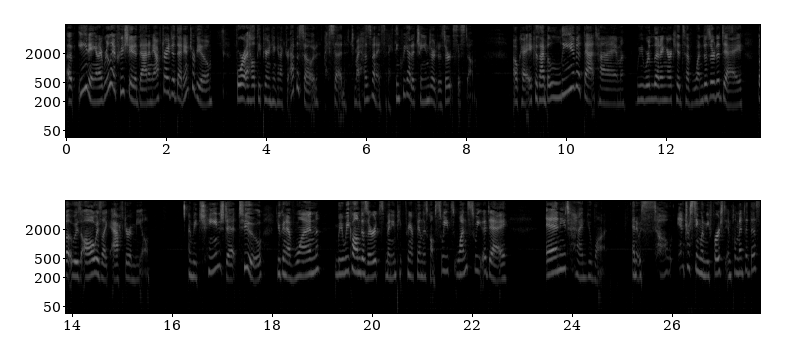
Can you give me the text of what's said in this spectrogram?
of eating, and I really appreciated that. And after I did that interview, for a Healthy Parenting Connector episode, I said to my husband, I said, I think we got to change our dessert system. Okay, because I believe at that time we were letting our kids have one dessert a day, but it was always like after a meal. And we changed it to you can have one, we, we call them desserts, many families call them sweets, one sweet a day, anytime you want. And it was so interesting when we first implemented this.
